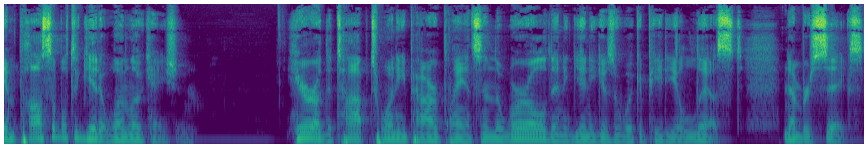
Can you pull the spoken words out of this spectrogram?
impossible to get at one location. Here are the top 20 power plants in the world. And again, he gives a Wikipedia list. Number six,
